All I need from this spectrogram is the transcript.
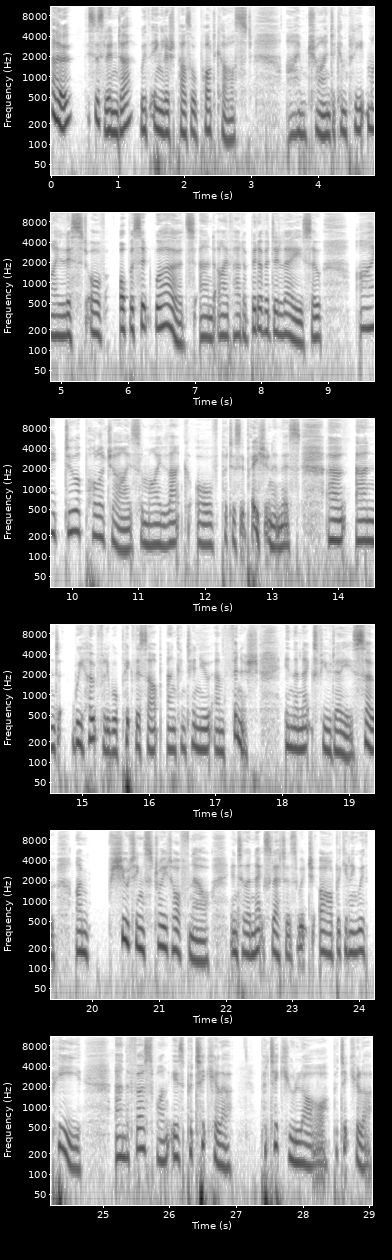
Hello, this is Linda with English Puzzle Podcast. I'm trying to complete my list of opposite words and I've had a bit of a delay, so I do apologise for my lack of participation in this. Uh, and we hopefully will pick this up and continue and finish in the next few days. So I'm shooting straight off now into the next letters, which are beginning with P. And the first one is particular particular, particular,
